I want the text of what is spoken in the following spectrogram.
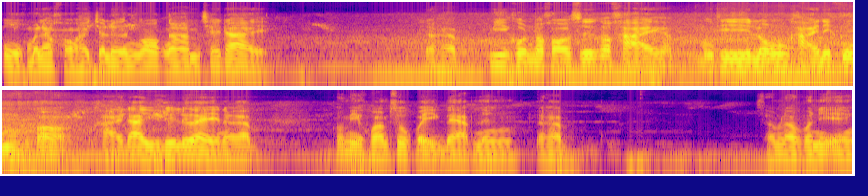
ปลูกมาแล้วขอให้เจริญงอกงามใช้ได้นะครับ มีคนมาขอซื้อก็ขายครับ บางทีลงขายในกลุ่มก็ขายได้อยู่เรื่อยๆนะครับ ก็มีความสุขไปอีกแบบหนึ่งนะครับสำหรับวันนี้เอง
